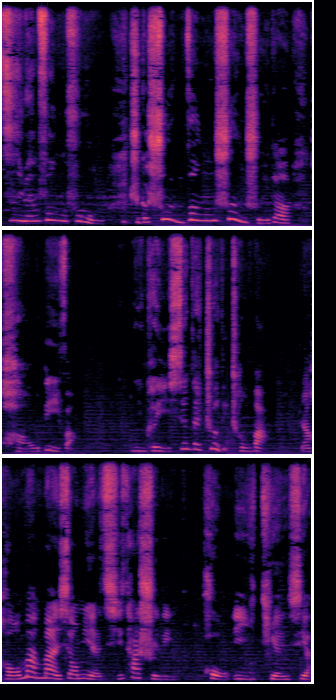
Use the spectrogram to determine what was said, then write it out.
资源丰富，是个顺风顺水的好地方。你可以先在这里称霸，然后慢慢消灭其他势力，统一天下。”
